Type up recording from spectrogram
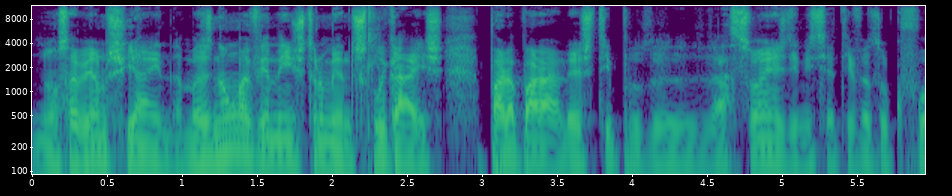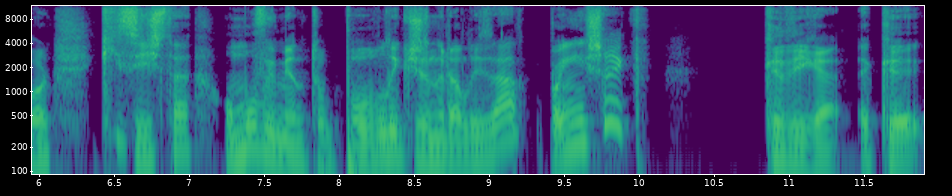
não sabemos se ainda, mas não havendo instrumentos legais para parar este tipo de, de ações, de iniciativas, o que for, que exista um movimento público generalizado que põe em xeque, que diga, que,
